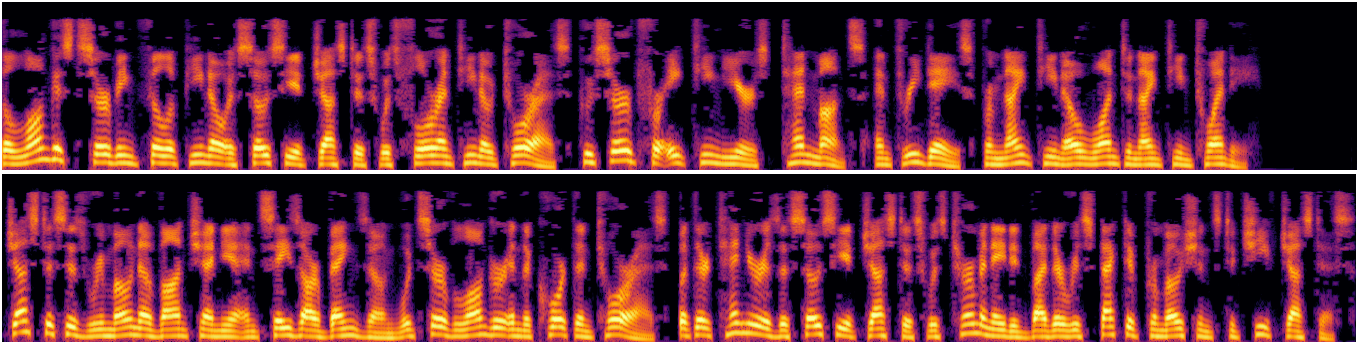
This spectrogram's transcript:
The longest-serving Filipino associate justice was Florentino Torres, who served for 18 years, 10 months, and 3 days, from 1901 to 1920. Justices Ramon Avanceña and Cesar Bengzon would serve longer in the court than Torres, but their tenure as associate justice was terminated by their respective promotions to chief justice.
